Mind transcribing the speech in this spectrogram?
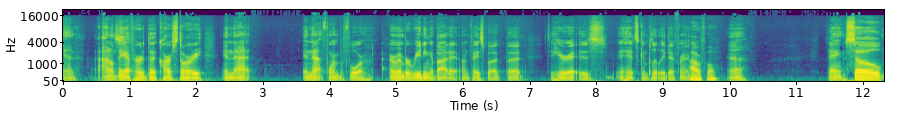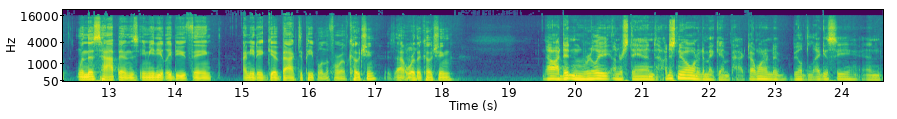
Man, I don't think I've heard the car story in that in that form before. I remember reading about it on Facebook, but to hear it is it hits completely different. Powerful. Yeah. Dang. So when this happens, immediately do you think I need to give back to people in the form of coaching? Is that where the coaching? No, I didn't really understand. I just knew I wanted to make impact. I wanted to build legacy, and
